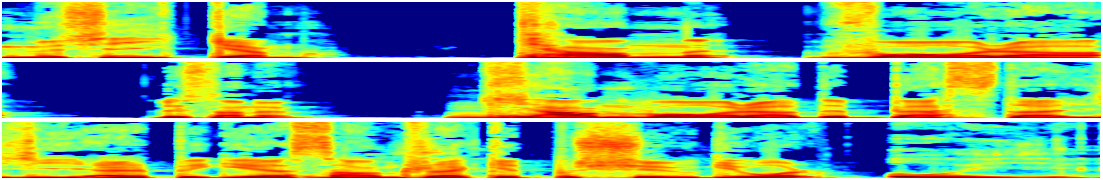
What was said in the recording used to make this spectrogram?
Musiken kan vara, lyssna nu, Mm. kan vara det bästa JRPG-soundtracket på 20 år. Oj.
